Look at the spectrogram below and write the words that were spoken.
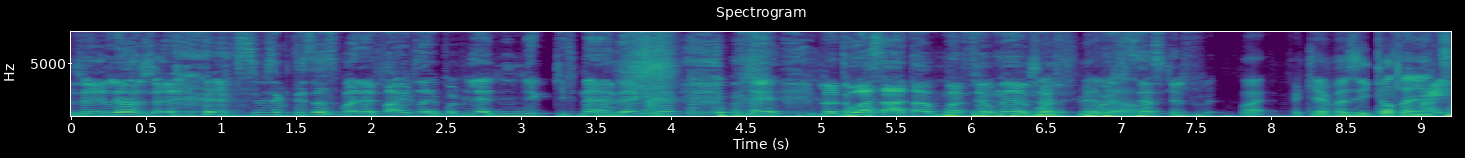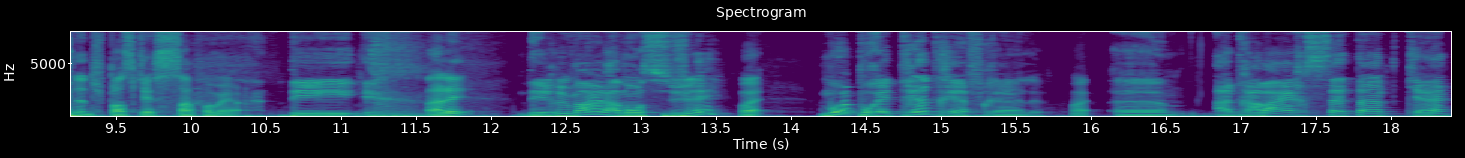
Je- Là, je- si vous écoutez ça sur Spotify, vous avez pas vu la mimique qui venait avec. Là. Mais le doigt sur la table m'affirmait, moi. Moi, je disais ce que je voulais. Ouais. Fait que vas-y, compte la Hey. tienne, je pense qu'elle est 100 fois meilleure. Des. Allez. des rumeurs à mon sujet? Ouais. Moi, pour être très, très franc, là, Ouais. euh, à travers sept ans de camp,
